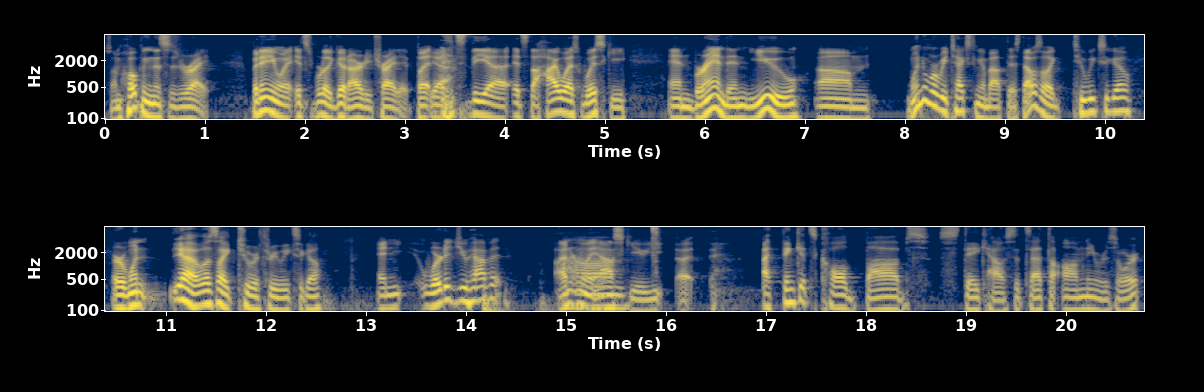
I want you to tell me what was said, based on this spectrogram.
So I'm hoping this is right. But anyway, it's really good. I already tried it. But Yeah. it's the uh, it's the High West whiskey. And Brandon, you um, when were we texting about this? That was like two weeks ago, or when? Yeah, it was like two or three weeks ago. And where did you have it? I didn't really Um, ask you. You- Uh, I think it's called Bob's Steakhouse. It's at the Omni Resort.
